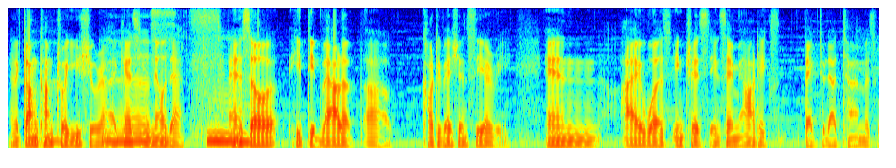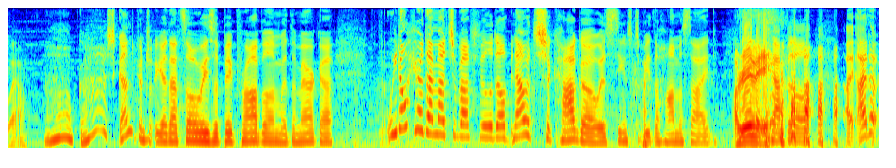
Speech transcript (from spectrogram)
and the gun control issue, right? I guess you know that. Mm. And so he developed uh, cultivation theory, and I was interested in semiotics back to that time as well. Oh gosh, gun control. Yeah, that's always a big problem with America. We don't hear that much about Philadelphia. Now it's Chicago. It seems to be the homicide Oh, really? capital. I, I don't.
